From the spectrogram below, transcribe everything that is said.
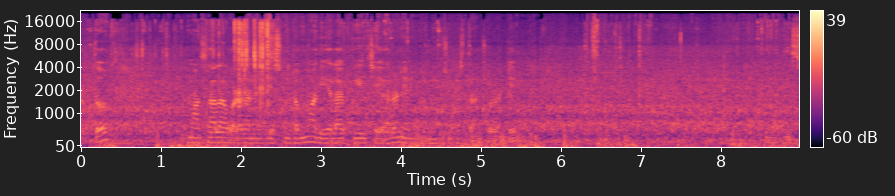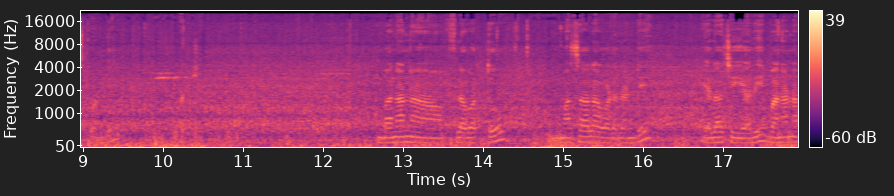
వాటితో మసాలా వడలు అనేది చేసుకుంటాము. అది ఎలా పీల్ చేయాలో నేను మీకు చూపిస్తాను చూడండి. ఇలా తీసుకోండి. బనానా ఫ్లవర్తో మసాలా వడలండి. ఎలా చేయాలి? బనానా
